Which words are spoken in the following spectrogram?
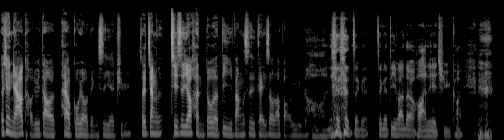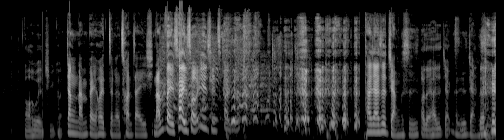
而且你还要考虑到还有国有林事业区，所以这样其实有很多的地方是可以受到保育的。哦，整个整个地方都有划这些区块，保护的区块，这样南北会整个串在一起，南北菜虫一起串的。他现在是讲师哦，对，他是讲师，他是讲师，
